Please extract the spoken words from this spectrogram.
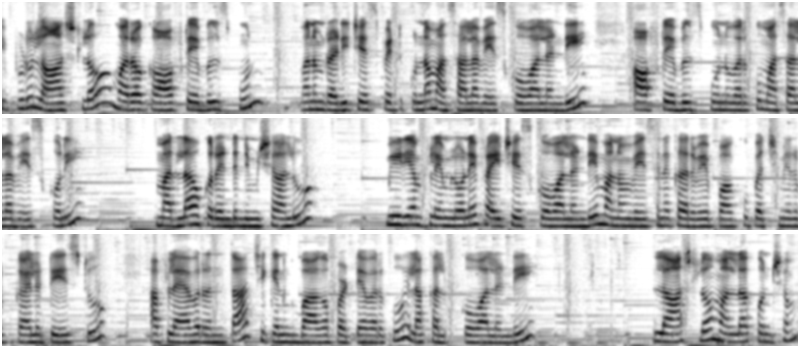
ఇప్పుడు లాస్ట్లో మరొక హాఫ్ టేబుల్ స్పూన్ మనం రెడీ చేసి పెట్టుకున్న మసాలా వేసుకోవాలండి. హాఫ్ టేబుల్ స్పూన్ వరకు మసాలా వేసుకొని మరలా ఒక రెండు నిమిషాలు మీడియం ఫ్లేమ్లోనే ఫ్రై చేసుకోవాలండి. మనం వేసిన కరివేపాకు పచ్చిమిరపకాయల టేస్టు ఆ ఫ్లేవర్ అంతా చికెన్కి బాగా పట్టే వరకు ఇలా కలుపుకోవాలండి. లాస్ట్లో మళ్ళీ కొంచెం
